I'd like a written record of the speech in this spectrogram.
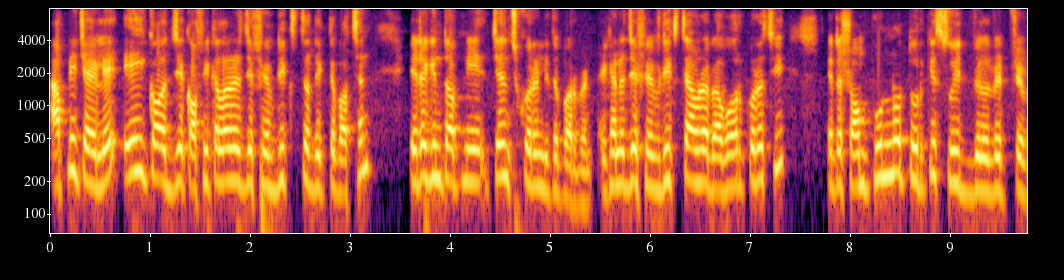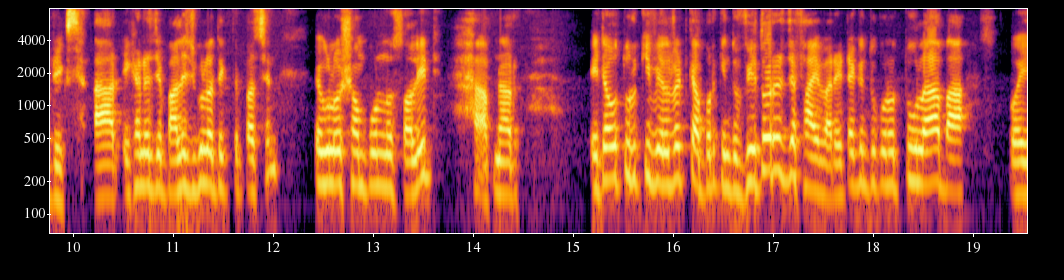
আপনি চাইলে এই যে কফি কালারের যে ফেব্রিক্সটা দেখতে পাচ্ছেন এটা কিন্তু আপনি চেঞ্জ করে নিতে পারবেন। এখানে যে ফেব্রিক্সটা আমরা ব্যবহার করেছি, এটা সম্পূর্ণ তুর্কি সুইট ভেলভেট ফেব্রিক্স আর এখানে যে বালিশগুলো দেখতে পাচ্ছেন, এগুলো সম্পূর্ণ সলিড আপনার এটাও তুর্কি ভেলভেট কাপড়, কিন্তু ভেতরের যে ফাইবার এটা কিন্তু কোনো তুলা বা ওই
